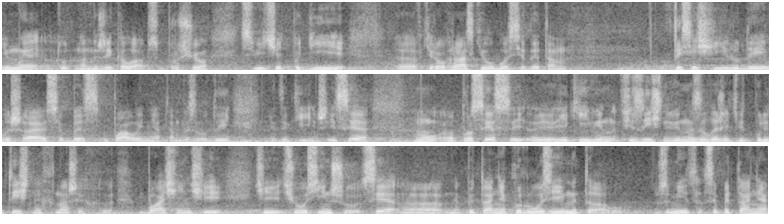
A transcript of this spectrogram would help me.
І ми тут на межі колапсу, про що свідчать події в Кіровоградській області, де там тисячі людей лишаються без опалення, там, без води і таке інше. І це ну, процес, е, який він фізичний, він не залежить від політичних наших е, бачень чи, чи чогось іншого. Це е, питання корозії металу. Розумієте, це питання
